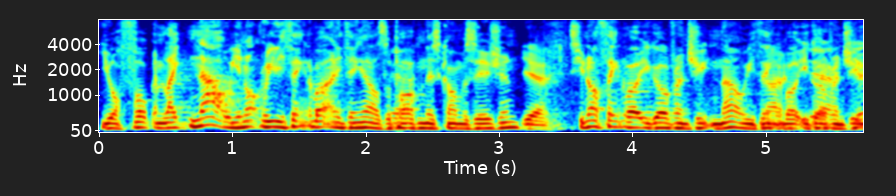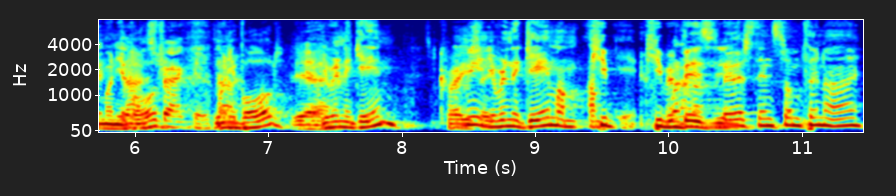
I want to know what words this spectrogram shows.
You're fucking, like now, you're not really thinking about anything else apart from this conversation. Yeah. So you're not thinking about your girlfriend cheating now. You think No. about your Yeah. girlfriend cheating You're- when you're you're bored. When No. you're bored, Yeah. you're in the game. I crazy. mean, you're in the game. I'm, I'm Keep- keep when I'm immersed in something, I.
